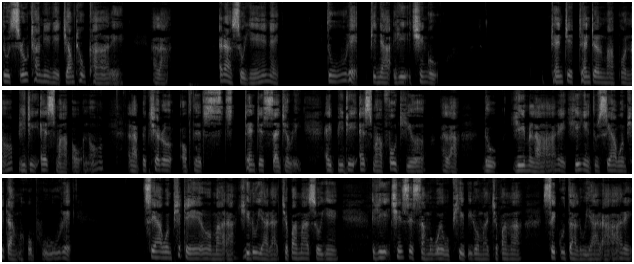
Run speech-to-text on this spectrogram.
သူစရုထနေနဲ့ကြောင်းထုတ်ခံရတယ်ဟလာအဲ့ဒါဆိုရင်တဲ့သူတဲ့ပညာအရေးအချင်းကို dental dental မှာပေါ့နော် BDS မှာပေါ့နော်အဲ့ဒါ Bachelor of the Dentist Surgery အဲ့ BDS မှာ fourth year ဟလာ သူရေးမလားတဲ့ရေးရင်သူဆရာဝန်ဖြစ်တာမဟုတ်ဘူးတဲ့ဆရာဝန်ဖြစ်တယ်လို့မှာလားရေးလို့ရတာဂျပန်မှာဆိုရင်အရေးအချင်းစစ်ဆံမွဲကိုဖြည့်ပြီးတော့မှဂျပန်မှာစိတ်ကူတာလို့ရတာတဲ့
